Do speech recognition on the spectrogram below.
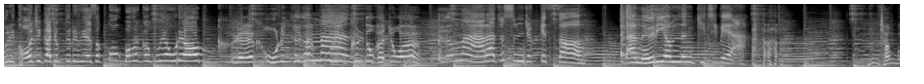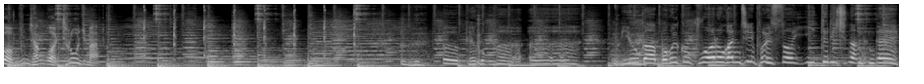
우리 거지 가족들을 위해서 꼭 먹을 거 구해오렴. 그래, 오는 김에 그것만- 프링클도 가져와. 그것만 알아줬으면 좋겠어 난 의리 없는 기집애야 문 잠궈, 문 잠궈. 들어오지 마. 어, 배고파. 어, 미호가 먹을 걸 구하러 간 지 벌써 이틀이 지났는데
